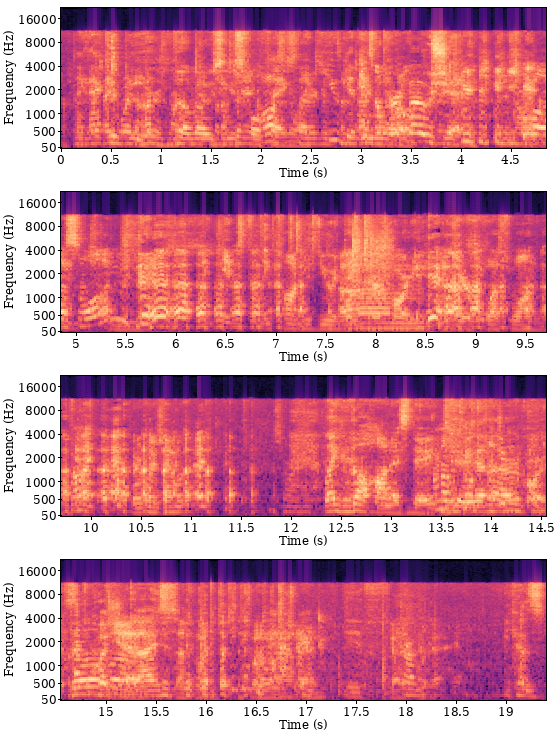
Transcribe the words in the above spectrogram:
Like Take that could away be the hunter's the most I'm useful thinking, thing. it's Like there, you it's get in the the world. promotion plus one. It instantly conjures you a danger Um, party yeah. as your plus one. Fair play, Shamble? Sorry. like the hottest date. I'm not too. Of course. I have a question, Yeah, guys. that's what, that's what I want to check. If Got it. Okay. because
